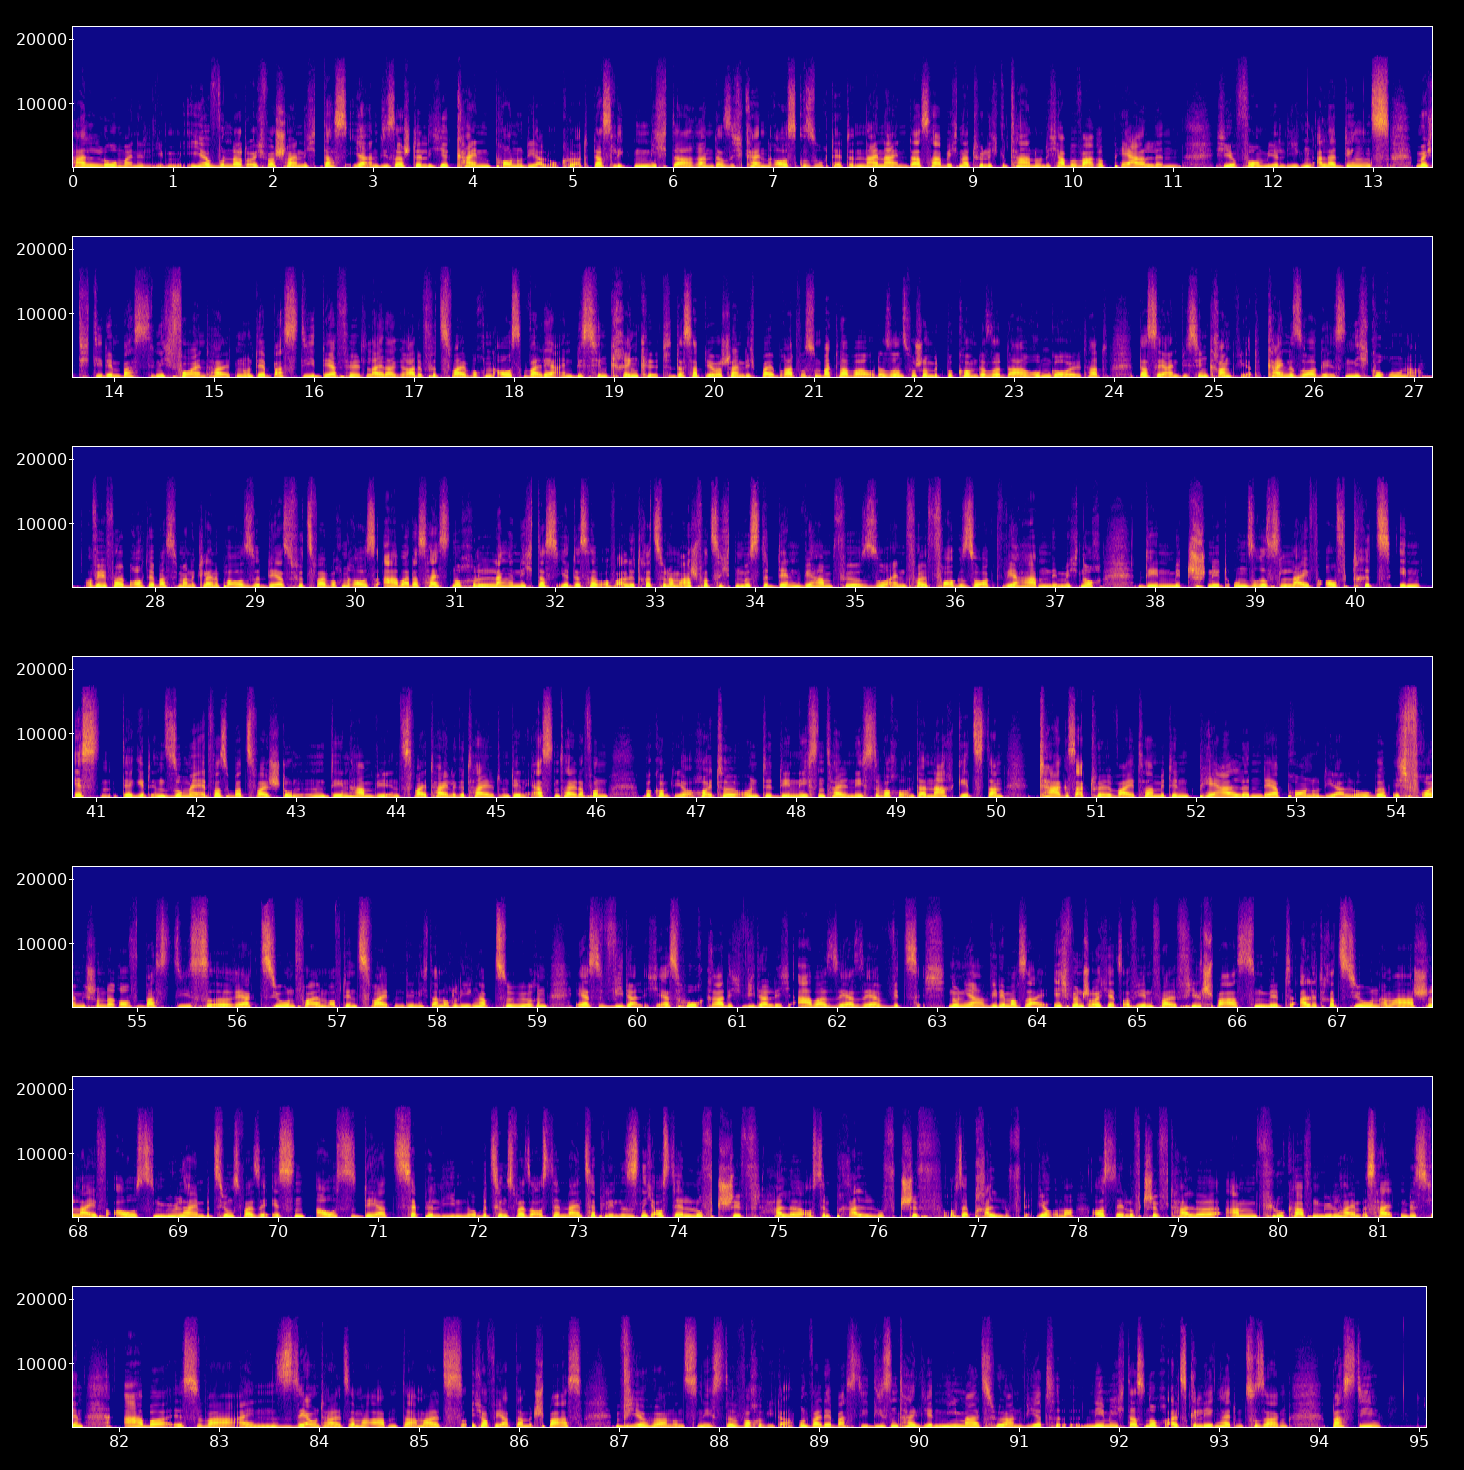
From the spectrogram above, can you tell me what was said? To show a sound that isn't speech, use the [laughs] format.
Hallo, meine Lieben. Ihr wundert euch wahrscheinlich, dass ihr an dieser Stelle hier keinen Pornodialog hört. Das liegt nicht daran, dass ich keinen rausgesucht hätte. Nein, nein, das habe ich natürlich getan und ich habe wahre Perlen hier vor mir liegen. Allerdings möchte ich die dem Basti nicht vorenthalten und der Basti, der fällt leider gerade für zwei Wochen aus, weil der ein bisschen kränkelt. Das habt ihr wahrscheinlich bei Bratwurst und Baklava oder sonst wo schon mitbekommen, dass er da rumgeheult hat, dass er ein bisschen krank wird. Keine Sorge, ist nicht Corona. Auf jeden Fall braucht der Basti mal eine kleine Pause. Der ist für zwei Wochen raus. Aber das heißt noch lange nicht, dass ihr deshalb auf Alliteration am Arsch verzichten müsst. Denn wir haben für so einen Fall vorgesorgt. Wir haben nämlich noch den Mitschnitt unseres Live-Auftritts in Essen. Der geht in Summe etwas über zwei Stunden. Den haben wir in zwei Teile geteilt. Und den ersten Teil davon bekommt ihr heute und den nächsten Teil nächste Woche. Und danach geht es dann tagesaktuell weiter mit den Perlen der Pornodialoge. Ich freue mich schon darauf, Bastis äh, Reaktion vor allem auf den zweiten, den ich da noch liegen habe, zu hören. Er ist widerlich. Er ist hochgradig widerlich, aber sehr, sehr witzig. Nun ja, wie dem auch sei, ich wünsche euch jetzt auf jeden Fall viel Spaß mit Alliteration am Arsch live aus Mülheim bzw. Essen aus der Zeppelin, beziehungsweise aus der, nein, Zeppelin ist es nicht, aus der Luftschiffhalle, aus dem Prallluftschiff, aus der Prallluft, wie auch immer, aus der Luftschiffhalle am Flughafen Mülheim. Es halt ein bisschen, aber es war ein sehr unterhaltsamer Abend damals. Ich hoffe, ihr habt damit Spaß. Wir hören uns nächste Woche wieder. Und weil der Basti diesen Teil hier niemals hören wird, nehme ich das noch als Gelegenheit, um zu sagen, Basti,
